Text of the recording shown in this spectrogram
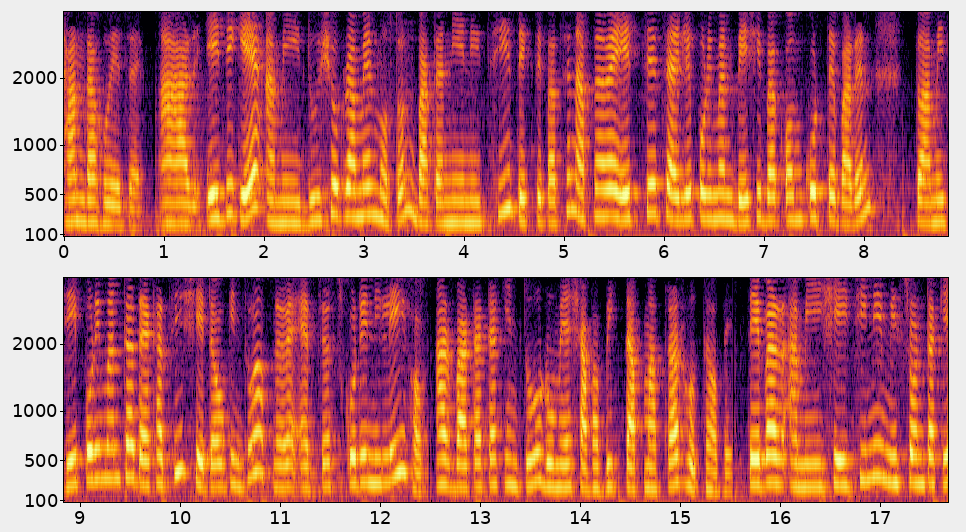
ঠান্ডা হয়ে যায়। আর এইদিকে আমি দুইশো গ্রামের মতন বাটার নিয়ে নিচ্ছি। দেখতে পাচ্ছেন, আপনারা এর চেয়ে চাইলে পরিমাণ বেশি বা কম করতে পারেন। তো আমি যেই পরিমাণটা দেখাচ্ছি, সেটাও কিন্তু আপনারা অ্যাডজাস্ট করে নিলেই হবে। আর বাটারটা কিন্তু রুমের স্বাভাবিক তাপমাত্রার হতে হবে। তো এবার আমি সেই চিনির মিশ্রণটাকে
